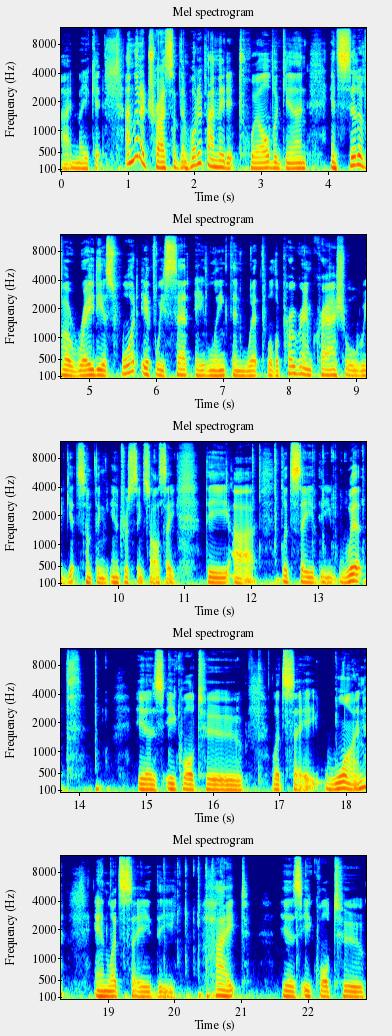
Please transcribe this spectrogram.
I make it. I'm going to try something. What if I made it 12 again? Instead of a radius what if we set a length and width? Will the program crash or will we get something interesting? So I'll say the uh, let's say the width is equal to let's say 1 and let's say the height is equal to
